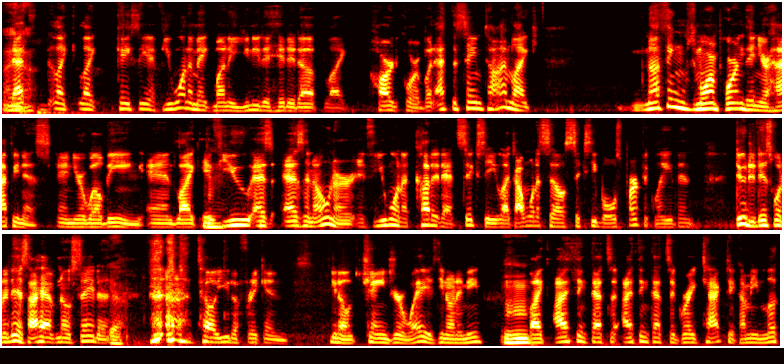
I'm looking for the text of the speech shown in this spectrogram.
I that's know. like like casey if you want to make money you need to hit it up like hardcore but at the same time like nothing's more important than your happiness and your well-being and like Mm. if you as as an owner if you want to cut it at 60 like i want to sell 60 bowls perfectly then dude it is what it is i have no say to tell you to freaking you know change your ways you know what i mean Mhm. like i think that's a, i think that's a great tactic i mean look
